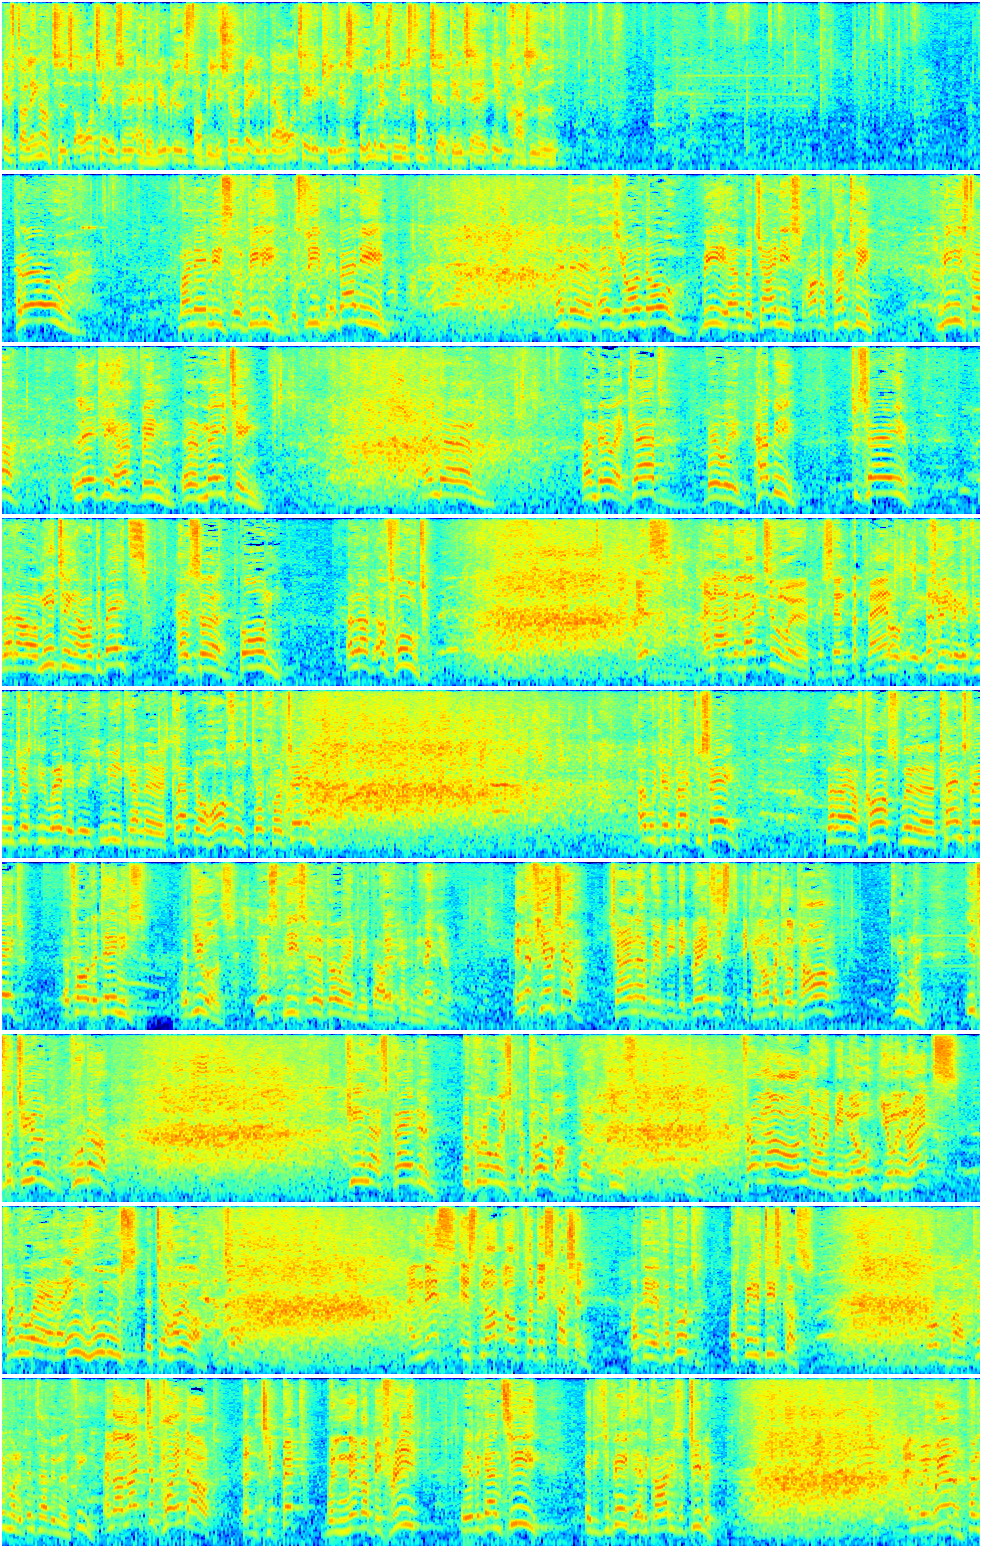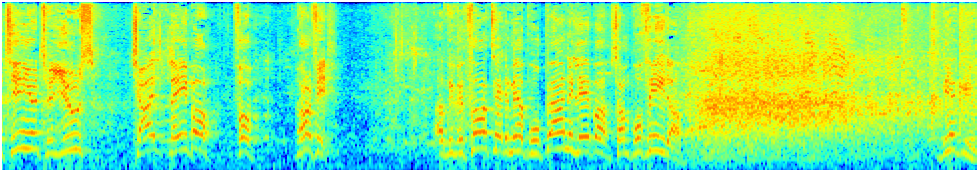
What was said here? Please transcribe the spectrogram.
Efter længere tids overtagelse er det lykkedes for Ville Søvndal at overtale Kinas udenrigsminister til at deltage i et pressemøde. Hello, my name is uh, Billy Sleep Valley. And uh, as you all know, we and the Chinese out of country minister lately have been uh, mating. And um, I'm very glad, very happy to say that our meeting, our debates, has uh, borne a lot of fruit. Yes, and I would like to uh, present the plan. Oh, excuse we- me, if you will just leave wait, if you really can uh, clap your horses just for a second. I would just like to say that I, of course, will uh, translate for the Danish uh, viewers. Yes, please uh, go ahead, Mr. Thank you, thank you. In the future, China will be the greatest economical power. Glimrende. I frityren putter Kinas Grete økologisk pulver. Ja, please. From now on, there will be no human rights. Fra nu af er der ingen humus øh, til højre. And this is not up for discussion. og det er forbudt at spille diskos. Åbenbart. Glimrende, den tager vi med. Fint. And I'd like to point out that Tibet will never be free, Jeg vil gerne sige, at i Tibet er det gratis at tippe. And we will continue to use child labor for profit. Og vi vil fortsætte med at bruge børnelæber som profeter. Virkelig.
